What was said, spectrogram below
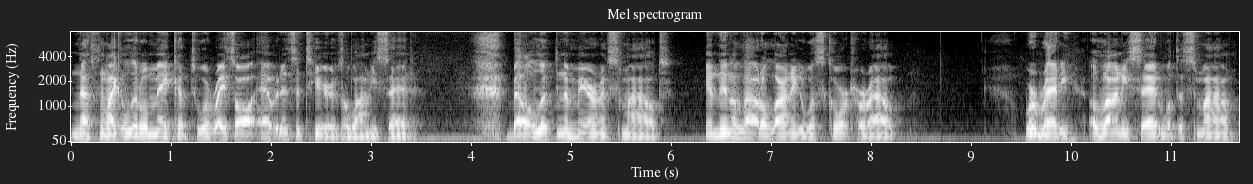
Nothing like a little makeup to erase all evidence of tears, Alani said. Bella looked in the mirror and smiled, and then allowed Alani to escort her out. We're ready, Alani said with a smile,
